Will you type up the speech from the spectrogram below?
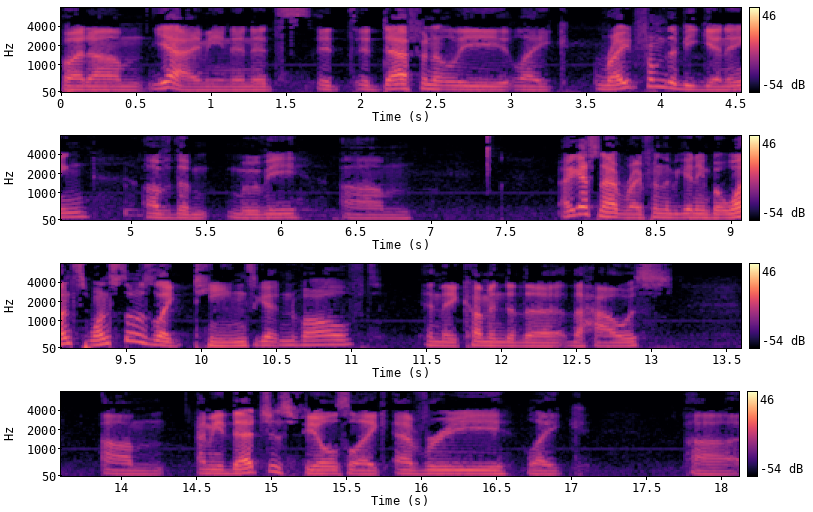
But um, yeah, I mean, and it's it it definitely like right from the beginning of the movie. Um, I guess not right from the beginning, but once once those like teens get involved and they come into the the house, um, I mean that just feels like every like uh,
